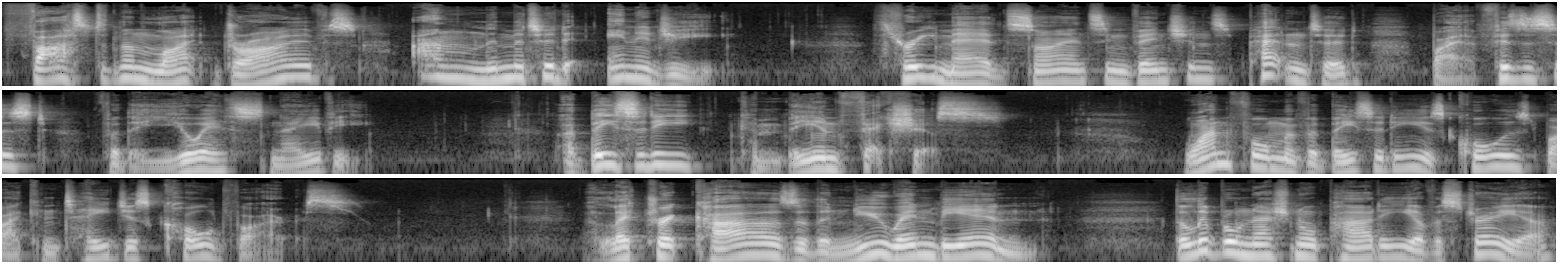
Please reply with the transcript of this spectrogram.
faster than light drives, unlimited energy. Three mad science inventions patented by a physicist for the US Navy. Obesity can be infectious. One form of obesity is caused by a contagious cold virus. Electric cars are the new NBN. The Liberal National Party of Australia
